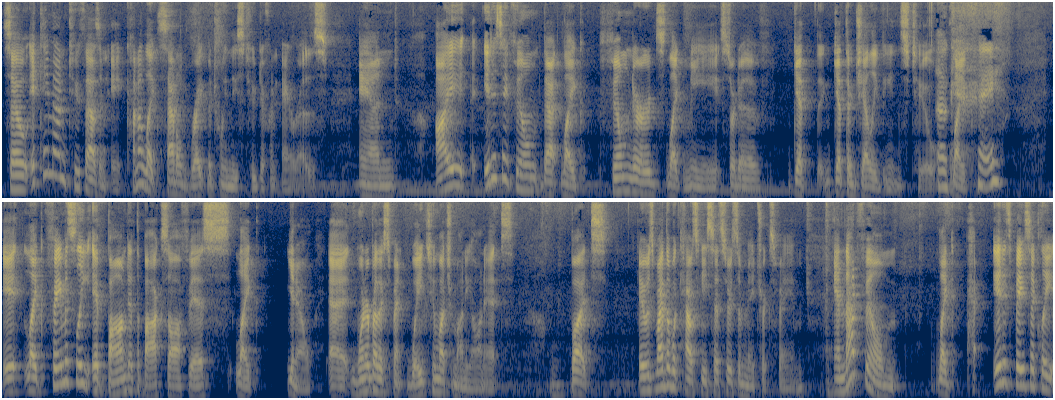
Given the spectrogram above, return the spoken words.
So it came out in 2008, kind of like saddled right between these two different eras. And I it is a film that like film nerds like me sort of get get their jelly beans to. Like Okay. it like famously it bombed at the box office like you know uh, warner brothers spent way too much money on it but it was by the wachowski sisters of matrix fame. And that film like it is basically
